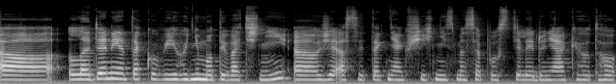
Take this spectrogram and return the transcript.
Uh, leden je takový hodně motivační, uh, že asi tak nějak všichni jsme se pustili do nějakého toho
